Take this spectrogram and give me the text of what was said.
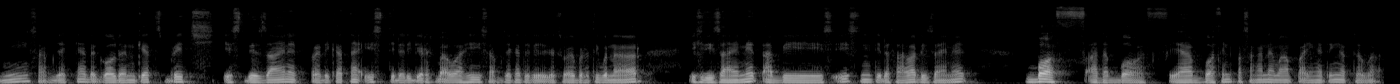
Ini subjeknya The Golden Gates Bridge is designed. Predikatnya is tidak digarisbawahi, subjeknya tidak digarisbawahi berarti benar. Is designed habis is ini tidak salah designed. Both ada both ya. Both ini pasangannya apa? Ingat-ingat coba.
